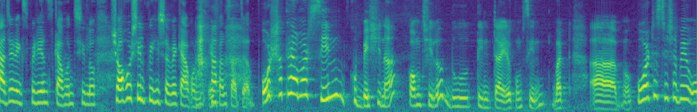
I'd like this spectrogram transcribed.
কাজের এক্সপিরিয়েন্স কেমন ছিল? সহশিল্পী হিসেবে কেমন ইরফান সাজ্জাদ? ওর সাথে আমার সিন খুব বেশি না কম ছিল দু তিনটা এরকম সিন বাট কো আর্টিস্ট হিসেবে ও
